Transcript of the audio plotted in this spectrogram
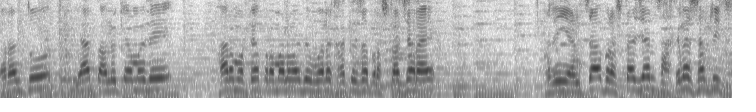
परंतु या तालुक्यामध्ये फार मोठ्या प्रमाणामध्ये वन खात्याचा भ्रष्टाचार आहे. आणि यांचा भ्रष्टाचार झाकण्यासाठीच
